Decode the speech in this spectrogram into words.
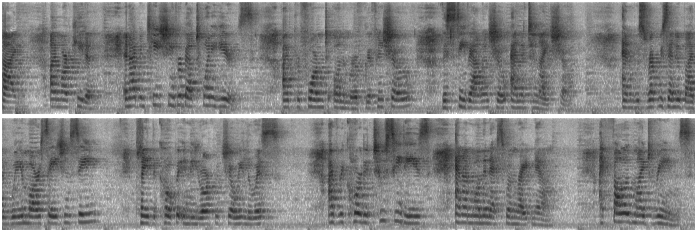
Hi, I'm Marquita, and I've been teaching for about 20 years. I've performed on The Merv Griffin Show, The Steve Allen Show, and The Tonight Show, and was represented by the William Morris Agency, played the Copa in New York with Joey Lewis. I've recorded two CDs, and I'm on the next one right now. I followed my dreams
